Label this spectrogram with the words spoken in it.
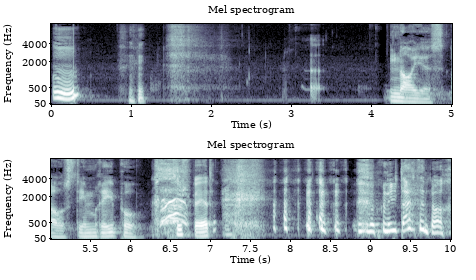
Mhm. Neues aus dem Repo. Zu spät. und ich dachte noch,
